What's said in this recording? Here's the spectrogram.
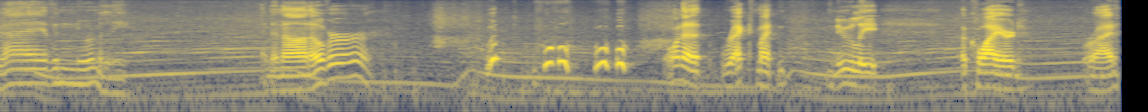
Drive normally. And then on over. Whoop. Whoo, whoo, whoo. Don't want to wreck my newly acquired ride.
